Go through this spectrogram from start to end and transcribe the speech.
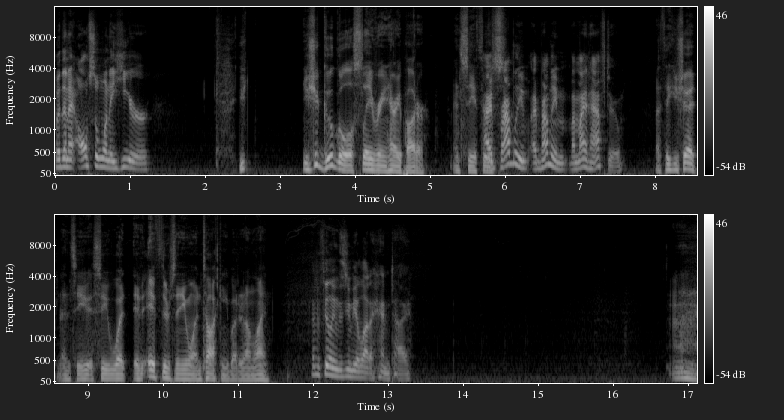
but then i also want to hear You you should Google slavery in Harry Potter and see if there's i probably i probably i might have to I think you should and see see what if, if there's anyone talking about it online. i have a feeling there's gonna be a lot of hentai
